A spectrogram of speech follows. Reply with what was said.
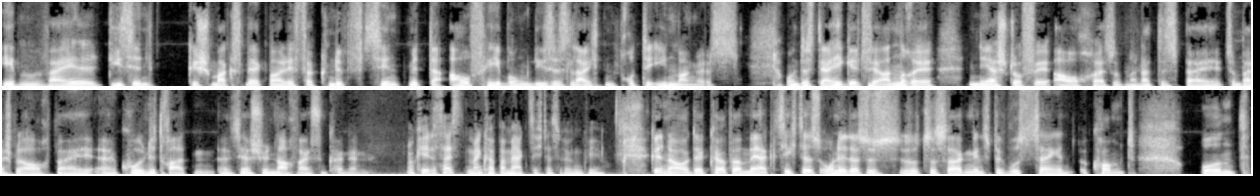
eben weil diese Geschmacksmerkmale verknüpft sind mit der Aufhebung dieses leichten Proteinmangels. Und das Gleiche gilt für andere Nährstoffe auch. Also man hat es bei, zum Beispiel auch bei äh, Kohlenhydraten äh, sehr schön nachweisen können. Okay, das heißt, mein Körper merkt sich das irgendwie. Genau, der Körper merkt sich das, ohne dass es sozusagen ins Bewusstsein kommt und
